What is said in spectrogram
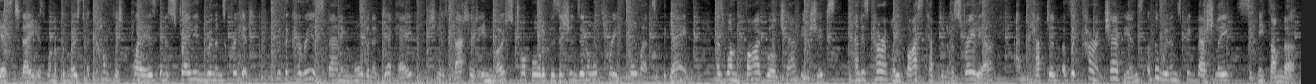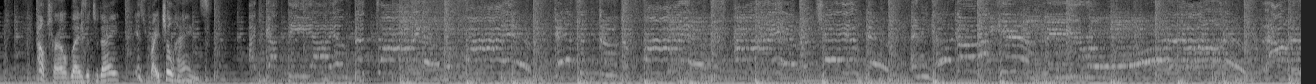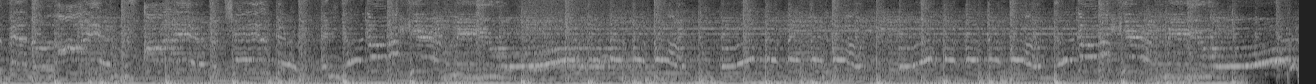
Guest today is one of the most accomplished players in Australian women's cricket. With a career spanning more than a decade, she has batted in most top order positions in all three formats of the game, has won five world championships, and is currently vice captain of Australia and captain of the current champions of the Women's Big Bash League, Sydney Thunder. Our trailblazer today is Rachael Haynes.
